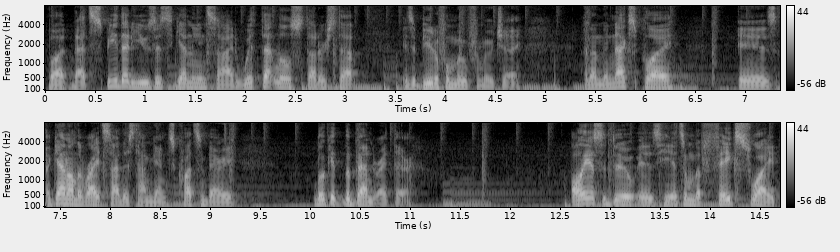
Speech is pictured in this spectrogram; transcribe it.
But that speed that he uses to get on the inside with that little stutter step is a beautiful move from Uche. And then the next play is again on the right side this time against Quessenberry. Look at the bend right there. All he has to do is he hits him with a fake swipe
